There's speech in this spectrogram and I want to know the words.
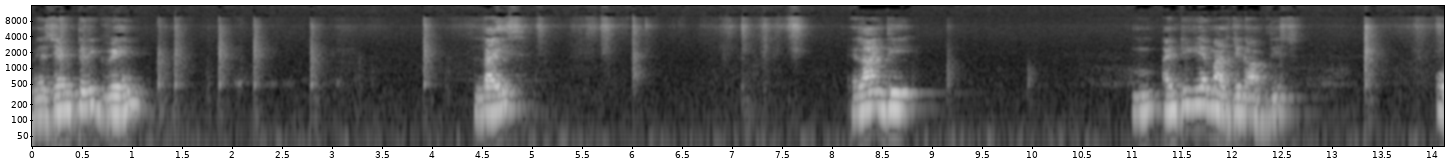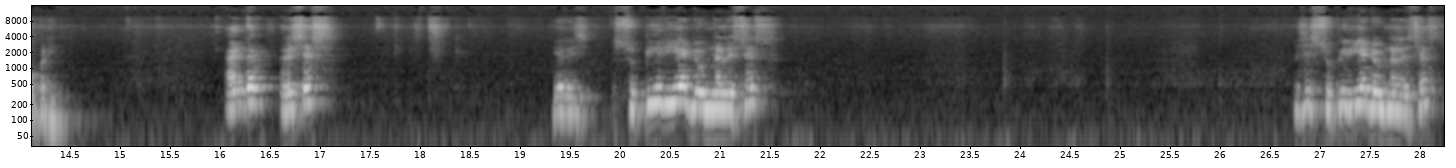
mesenteric vein lies along the anterior margin of this opening. And the recess. Here is superior duodenal recess this is superior duodenal recess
